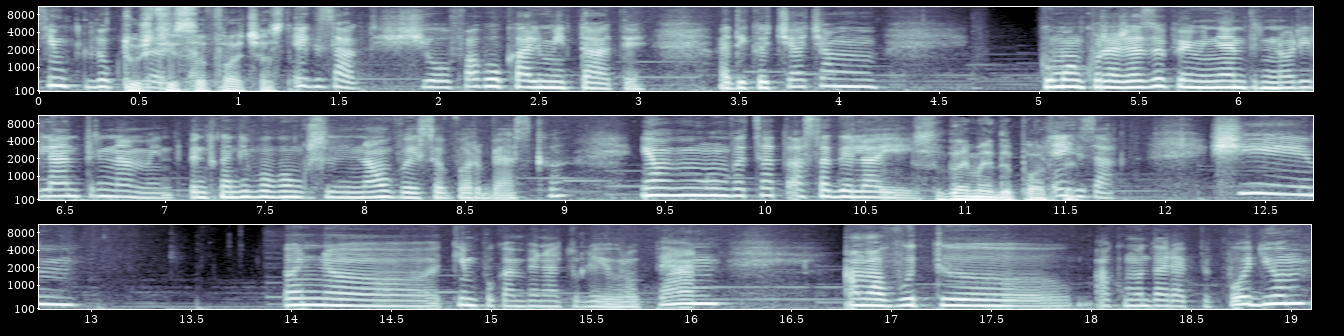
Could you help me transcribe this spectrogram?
simt lucrul tu știi ăsta. să faci asta. Exact, și o fac cu calmitate. Adică ceea ce am cum mă încurajează pe mine antrenorii la antrenament, pentru că în timpul concursului n-au voie să vorbească, eu am învățat asta de la ei. Să dai mai departe. Exact. Și în uh, timpul campionatului european am avut uh, acomodarea pe podium.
